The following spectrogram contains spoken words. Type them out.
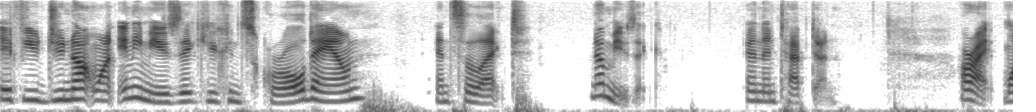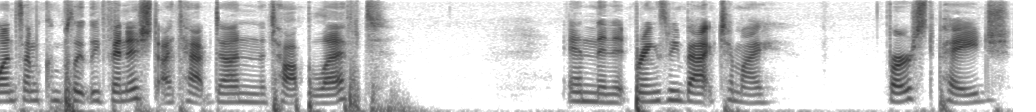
If you do not want any music, you can scroll down and select no music and then tap done. Alright, once I'm completely finished, I tap done in the top left and then it brings me back to my first page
